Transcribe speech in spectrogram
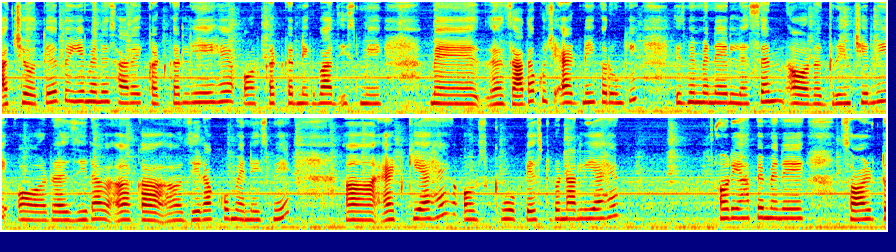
अच्छे होते हैं। तो ये मैंने सारे कट कर लिए हैं और कट करने के बाद इसमें मैं ज़्यादा कुछ ऐड नहीं करूँगी। इसमें मैंने लहसुन और ग्रीन चिली और ज़ीरा का ज़ीरा को मैंने इसमें ऐड किया है और उसको पेस्ट बना लिया है। और यहाँ पे मैंने सॉल्ट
